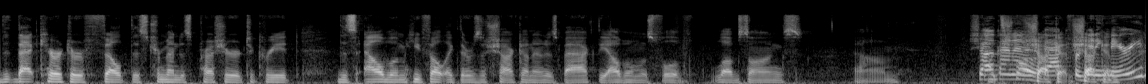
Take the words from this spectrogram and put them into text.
th- that character felt this tremendous pressure to create this album. He felt like there was a shotgun at his back. The album was full of love songs. Um, Shotgun That's at his cool. back Shotgun- for getting married?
